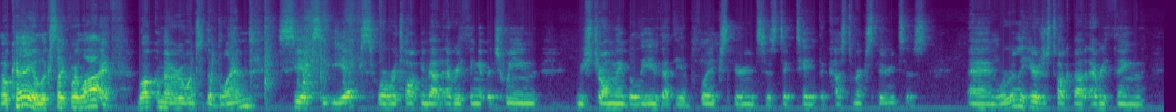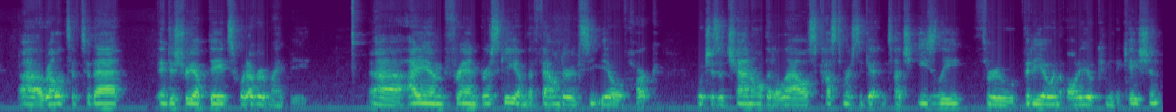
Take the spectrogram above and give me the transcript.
Okay, it looks like we're live. Welcome everyone to the Blend CXCEX, where we're talking about everything in between. We strongly believe that the employee experiences dictate the customer experiences, and we're really here to just talk about everything uh, relative to that, industry updates, whatever it might be. Uh, I am Fran Brisky. I'm the founder and CEO of Hark, which is a channel that allows customers to get in touch easily through video and audio communication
